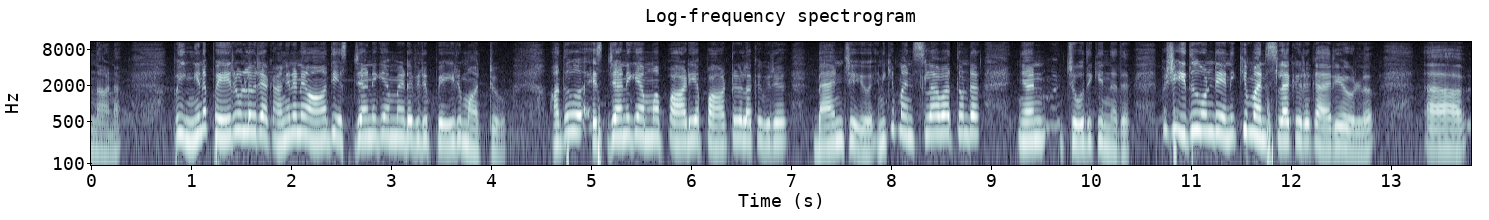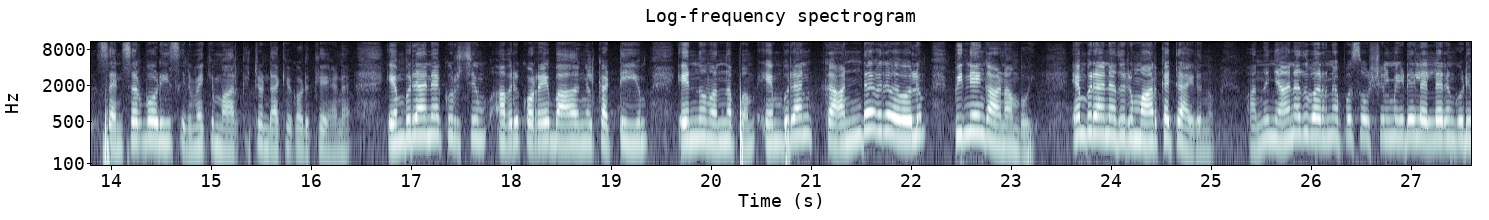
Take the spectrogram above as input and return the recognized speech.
എന്നാണ്. അപ്പോൾ ഇങ്ങനെ പേരുള്ളവരൊക്കെ അങ്ങനെയാണെങ്കിൽ ആദ്യം എസ് ജാനകി അമ്മയുടെ ഇവർ പേര് മാറ്റുമോ അത് എസ് ജാനകി അമ്മ പാടിയ പാട്ടുകളൊക്കെ ഇവർ ബാൻ ചെയ്യുമോ എനിക്ക് മനസ്സിലാവാത്തതുകൊണ്ട് ഞാൻ ചോദിക്കുന്നത്. പക്ഷേ ഇതുകൊണ്ട് എനിക്ക് മനസ്സിലാക്കിയ ഒരു കാര്യമേ ഉള്ളൂ. സെൻസർ ബോർഡ് ഈ സിനിമയ്ക്ക് മാർക്കറ്റ് ഉണ്ടാക്കി കൊടുക്കുകയാണ്. എമ്പുരാനെക്കുറിച്ചും അവർ കുറേ ഭാഗങ്ങൾ കട്ട് ചെയ്യും എന്ന് വന്നപ്പം എമ്പുരാൻ കണ്ടവർ പോലും പിന്നെയും കാണാൻ പോയി. എമ്പുരാൻ അതൊരു മാർക്കറ്റായിരുന്നു അന്ന് ഞാനത് പറഞ്ഞപ്പോൾ സോഷ്യൽ മീഡിയയിൽ എല്ലാവരും കൂടി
